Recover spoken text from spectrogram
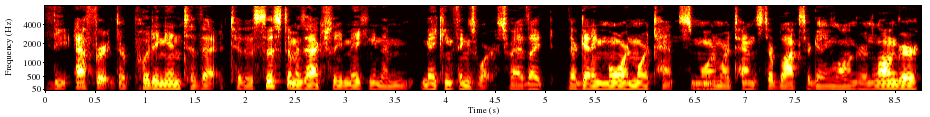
the effort they're putting into that to the system is actually making them making things worse, right? Like they're getting more and more tense, more and more tense. Their blocks are getting longer and longer.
